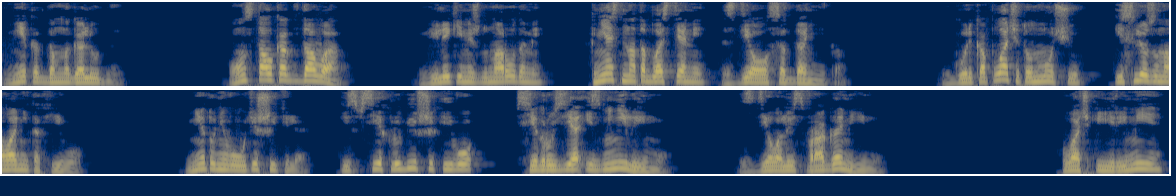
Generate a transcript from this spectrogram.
некогда многолюдный. Он стал как вдова, великий между народами, князь над областями сделался данником. Горько плачет он ночью, и слезы на ланитах его. Нет у него утешителя, из всех любивших его все друзья изменили ему, сделались врагами ему. Плач Иеремии,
